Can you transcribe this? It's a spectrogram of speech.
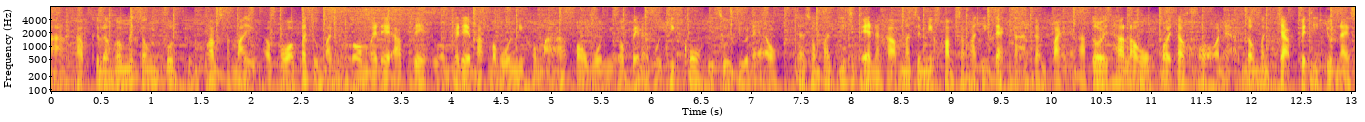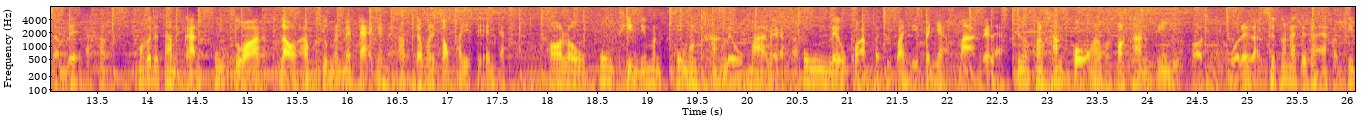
มากนะครับ คือเราก็ไม่ต้องพูดถึงความสามารถอยู่แล้ว เพราะว่าปัจจุบันนี้เขาก็ไม่ได้อัปเดตหรือว่าไม่ได้บัฟมาวุนนี้เข้ามาครับ เพราะวุนนี้ก็เป็นอาวุธที่โกงที่สุดอยู่แล้ว แต่ 2021 นะครับ มันจะมีความสามารถที่แตกต่างกันไปนะครับ โดยถ้าเราปล่อยตะขอเนี่ย แล้วมันจับไปที่จุดไหนสำเร็จนะครับ มันก็จะทำการพุ่งตัวเรานะครับ คือมันไม่แปลกใช่ไหมครับ แต่ว่าใน 2021 เนี่ย พอเราพุ่งทีนี้มันพุ่งค่อนข้างเร็วมากเลยนะครับพุ่งเร็วกว่าปัจจุบันนี้เป็นอย่างมากเลยแหละซึ่งค่อนข้างโกงครับค่อนข้างดีอยู่พอสมควรเลยล่ะซึ่งก็น่าเสียดายครับที่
